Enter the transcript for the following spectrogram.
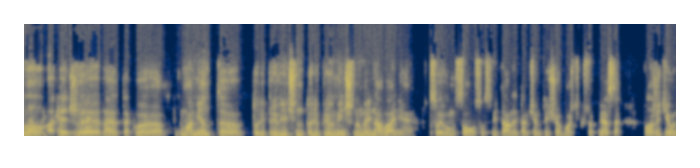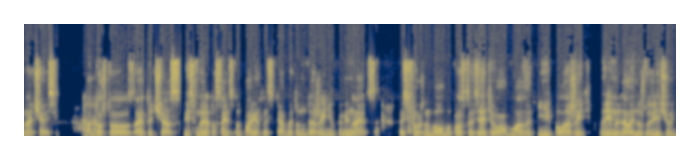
Ну, опять же, наверное, такой момент, э, то ли преувеличено, то ли преуменьшено маринование соевым соусом, сметаной, там чем-то еще обмажьте кусок мяса, положите его на часик. Ага. А то, что за этот час весь самолет останется на поверхности, об этом даже и не упоминается. То есть можно было бы просто взять его, обмазать и положить. Время маринования нужно увеличивать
